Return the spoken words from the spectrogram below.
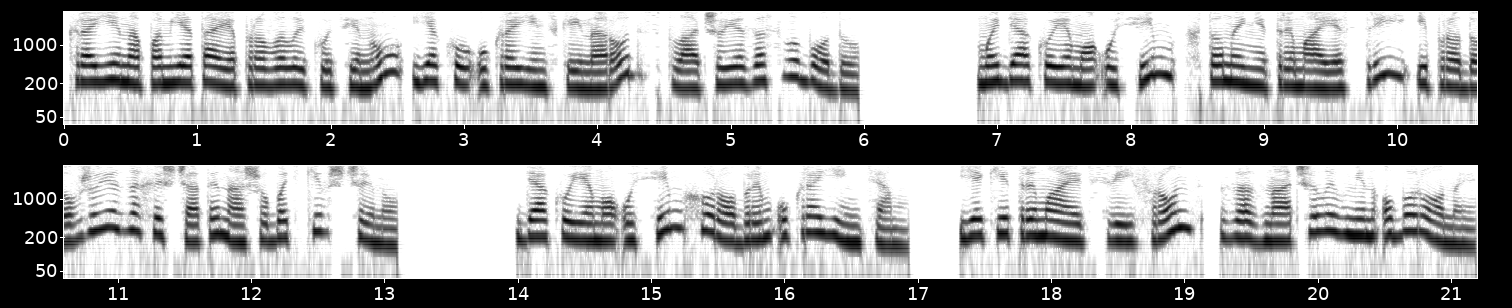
Країна пам'ятає про велику ціну, яку український народ сплачує за свободу. Ми дякуємо усім, хто нині тримає стрій і продовжує захищати нашу батьківщину. Дякуємо усім хоробрим українцям, які тримають свій фронт, зазначили в Міноборони.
